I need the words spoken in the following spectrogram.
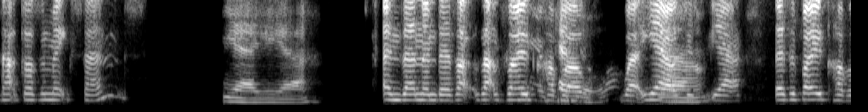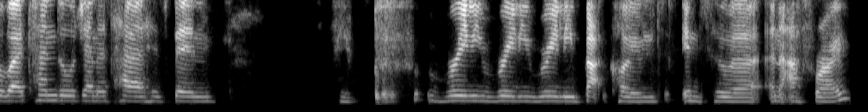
that doesn't make sense. Yeah yeah yeah. And then um, there's that, that vogue Yeah, cover Kendall. where yeah, Yeah. just yeah. There's a Vogue cover where Kendall Jenner's hair has been really really really backcombed into a, an afro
